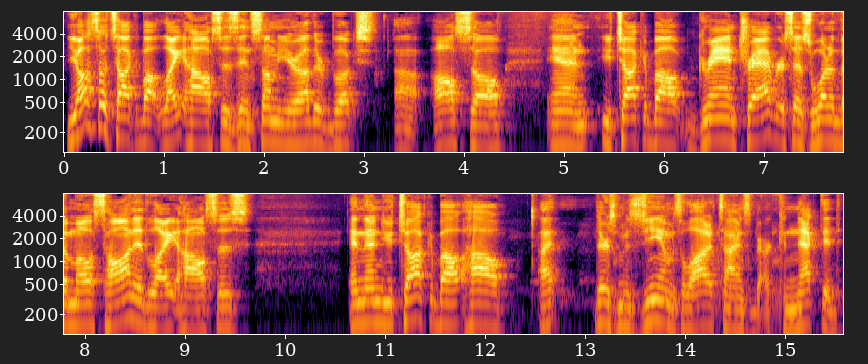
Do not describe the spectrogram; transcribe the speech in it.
You also talk about lighthouses in some of your other books, uh, also. And you talk about Grand Traverse as one of the most haunted lighthouses. And then you talk about how I, there's museums a lot of times are connected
